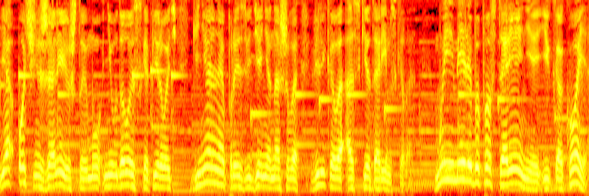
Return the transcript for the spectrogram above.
Я очень жалею, что ему не удалось скопировать гениальное произведение нашего великого аскета римского. Мы имели бы повторение, и какое!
